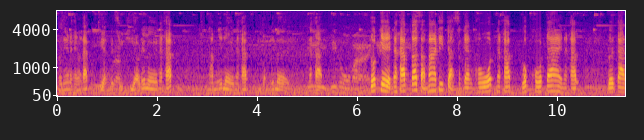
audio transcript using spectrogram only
ตัวนี้นะเห็นไหมครับ เปลี่ยนเป็นสีเขียวได้เลยนะครับตามนี้เลยนะครับแบบนี้เลยนะครับ ตัวเกตนะครับก็สามารถที่จะสแกนโค้ดนะครับ ลบโค้ดได้นะครับ โดยการ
